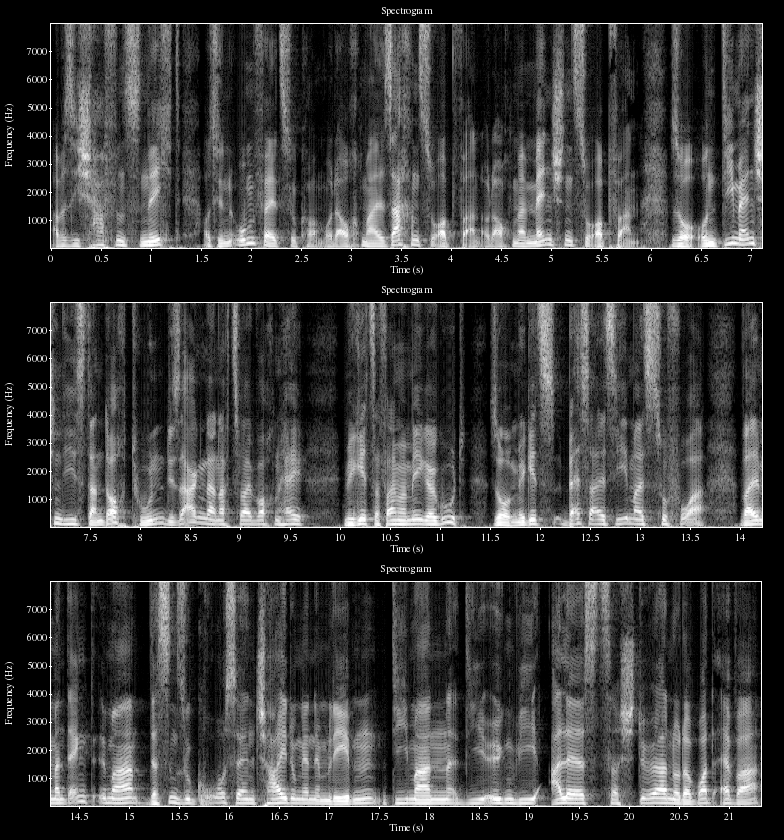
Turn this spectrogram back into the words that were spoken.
aber sie schaffen es nicht, aus ihrem Umfeld zu kommen oder auch mal Sachen zu opfern oder auch mal Menschen zu opfern. So, und die Menschen, die es dann doch tun, die sagen dann nach zwei Wochen, hey, mir geht es auf einmal mega gut. So, mir geht es besser als jemals zuvor. Weil man denkt immer, das sind so große Entscheidungen im Leben, die man, die irgendwie alles zerstören oder whatever.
